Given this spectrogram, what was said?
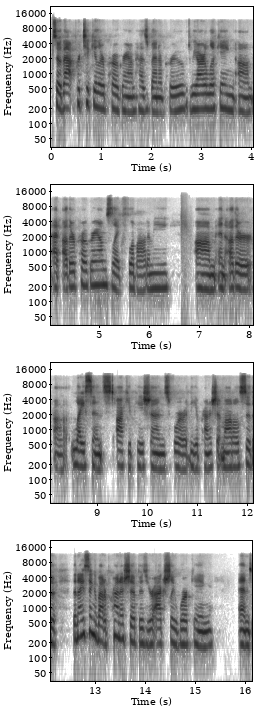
So that particular program has been approved. We are looking um, at other programs like phlebotomy um, and other uh, licensed occupations for the apprenticeship model. So the the nice thing about apprenticeship is you're actually working and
